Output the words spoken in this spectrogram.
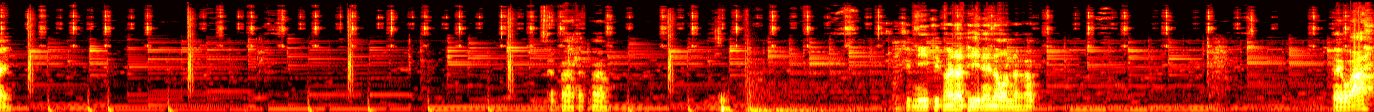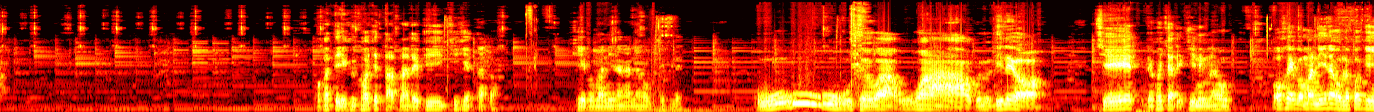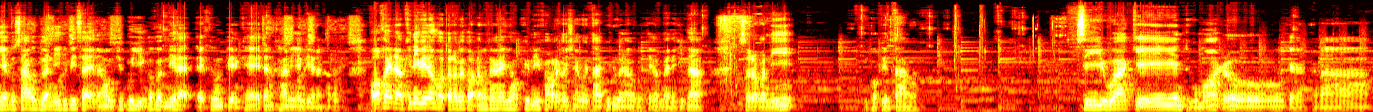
ถ้าเปล่าถ้าเปล่าคลิปนี้ 15 นาทีแน่นอนนะครับ ไหนวะ ปกติคือเขาจะตัดนะแต่พี่ขี้เกียจตัดหรอโอเคประมาณนี้แล้วกันนะผมเสร็จเลย โอ้เธอว่า ว้าว เป็นแบบนี้เลยเหรอ เชดเดี๋ยวเขาจัดอีกทีหนึ่งนะครับผมโอเคประมาณนี้นะครับผมแล้วก็เกงยากุซ่าก็คืออันนี้ที่พี่ใส่นะครับผมชุดผู้หญิงก็แบบนี้แหละ แต่คือมันเปลี่ยนแค่ด้านข้างนี้อย่างเดียวนะครับโอเคสำหรับคลิปนี้พี่ต้องขอตัวลาไปก่อนนะครับถ้าใครชอบคลิปนี้ฝากไลค์ก็แชร์ไว้ใต้พี่ด้วยนะครับผมเจอกันใหม่ในคลิปหน้าสำหรับวันนี้ผมขอเปลี่ยนตามา See you again tomorrow เจอกันครับ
